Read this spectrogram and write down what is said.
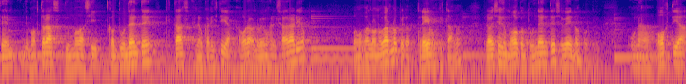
te demostrás de un modo así contundente que estás en la Eucaristía. Ahora lo vemos en el sagrario, podemos verlo o no verlo, pero creemos que está, ¿no? Pero a veces de un modo contundente se ve, ¿no? Porque una hostia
